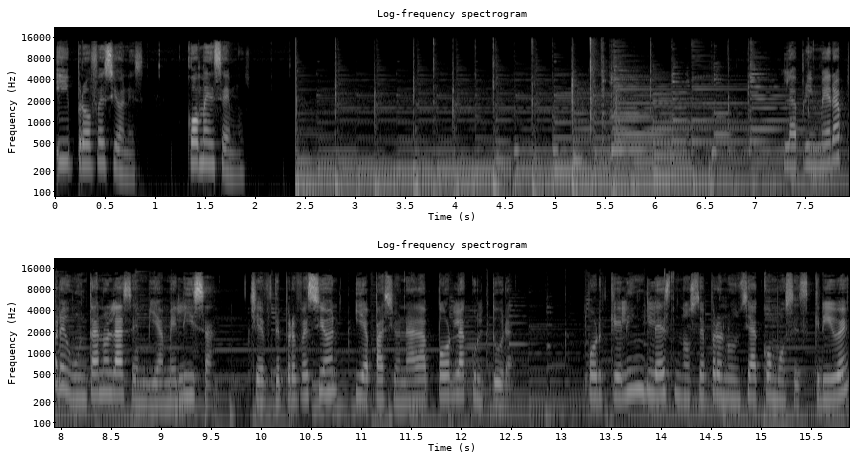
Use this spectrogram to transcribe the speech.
y profesiones. Comencemos. La primera pregunta nos las envía Melissa, chef de profesión y apasionada por la cultura. ¿Por qué el inglés no se pronuncia como se escribe?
